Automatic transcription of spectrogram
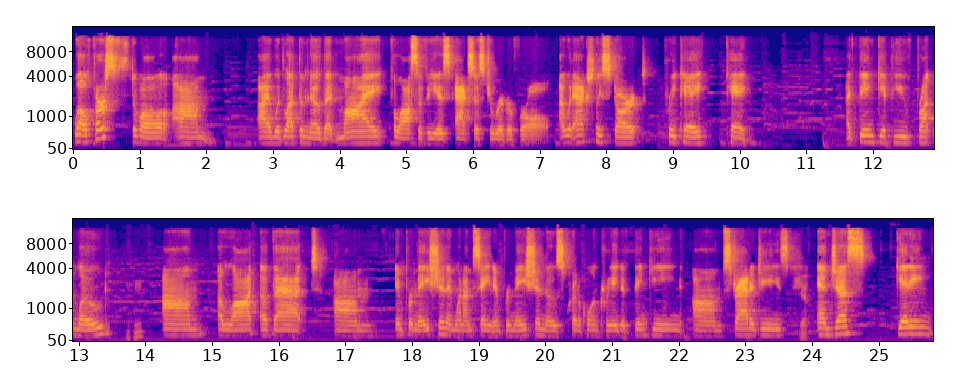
Well, first of all, um, I would let them know that my philosophy is access to rigor for all. I would actually start pre K K. I think if you front load mm-hmm. um, a lot of that um, information, and when I'm saying information, those critical and creative thinking um, strategies, yeah. and just getting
